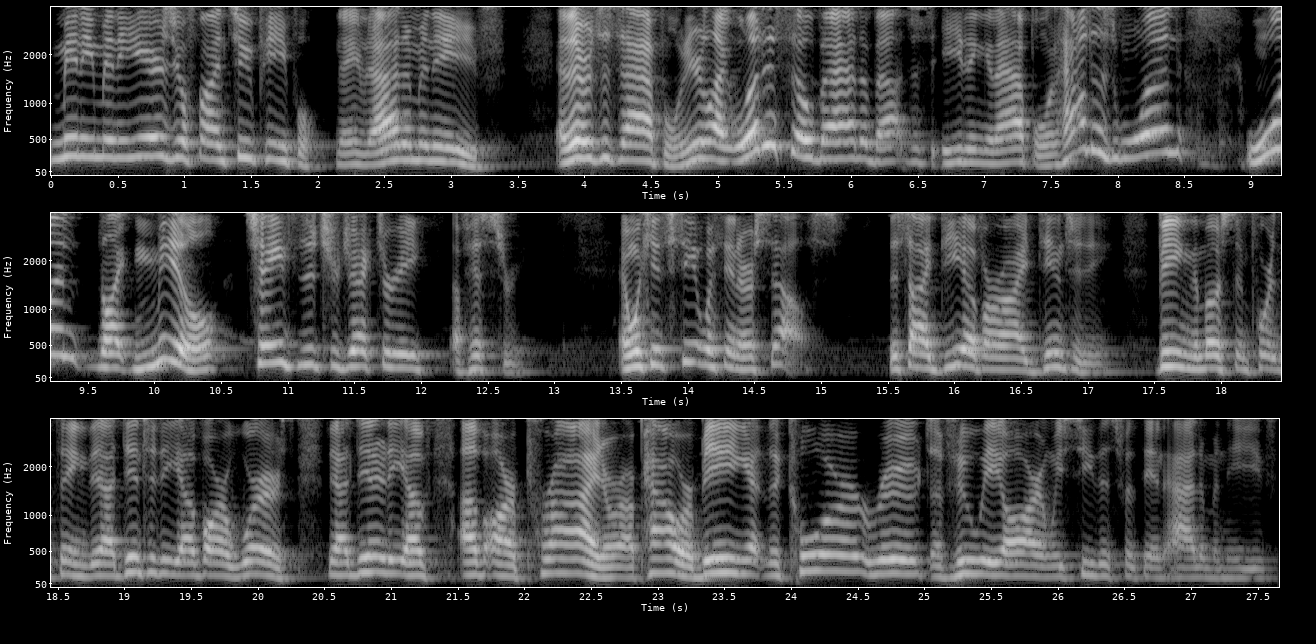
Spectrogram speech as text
many, many years, you'll find two people named Adam and Eve. And there was this apple. And you're like, what is so bad about just eating an apple? And how does one, one like meal change the trajectory of history? And we can see it within ourselves. This idea of our identity being the most important thing, the identity of our worth, the identity of, of our pride or our power being at the core root of who we are. And we see this within Adam and Eve,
